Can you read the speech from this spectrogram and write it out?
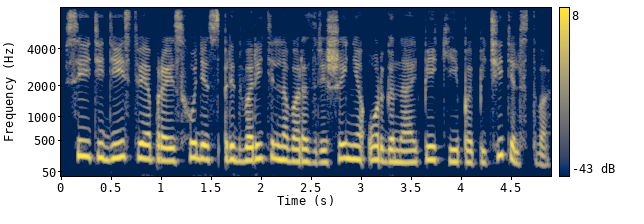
Все эти действия происходят с предварительного разрешения органа опеки и попечительства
